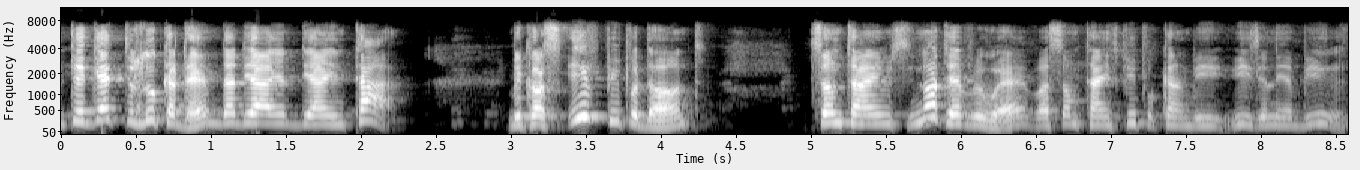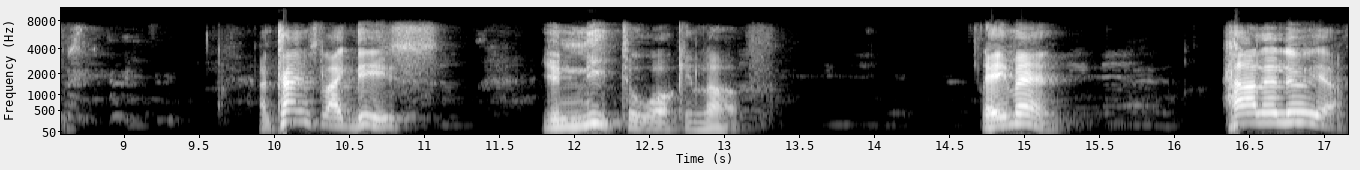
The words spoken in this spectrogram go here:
they get to look at them that they are, they are intact. Because if people don't, sometimes, not everywhere, but sometimes people can be easily abused. And times like this, you need to walk in love. Amen. Hallelujah.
